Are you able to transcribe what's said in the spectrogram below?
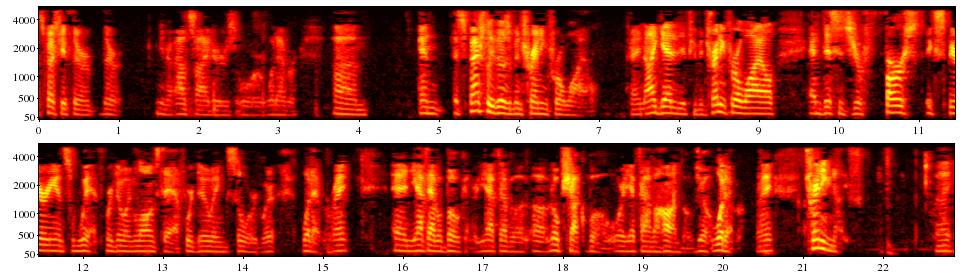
especially if they're they're you know outsiders or whatever, um, and especially those who've been training for a while. Okay, and I get it if you've been training for a while and this is your first experience with. We're doing long staff, we're doing sword, whatever, right? And you have to have a bokken, or you have to have a, a rokushakubo, or you have to have a hanbo, whatever, right? Training knife, right?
